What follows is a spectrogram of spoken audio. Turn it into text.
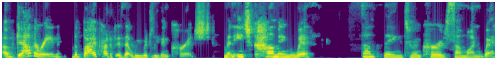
of gathering. The byproduct is that we would leave encouraged and each coming with something to encourage someone with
